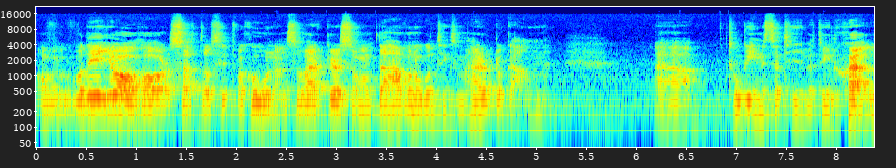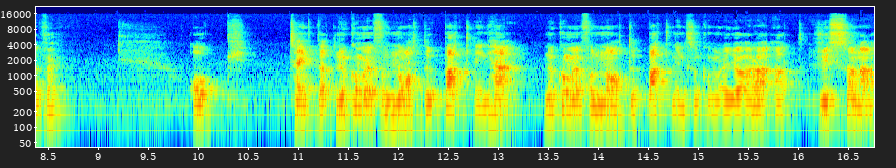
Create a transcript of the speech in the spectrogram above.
Av vad det jag har sett av situationen så verkar det som att det här var någonting som Erdogan eh, tog initiativet till själv. Och tänkte att nu kommer jag få NATO-uppbackning här. Nu kommer jag få NATO-uppbackning som kommer att göra att ryssarna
